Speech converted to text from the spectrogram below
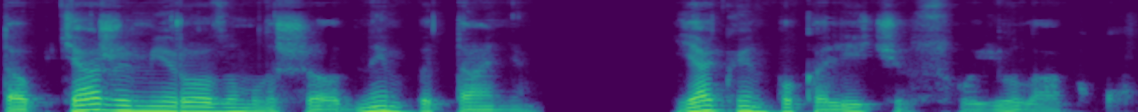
та обтяжив мій розум лише одним питанням як він покалічив свою лапку.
